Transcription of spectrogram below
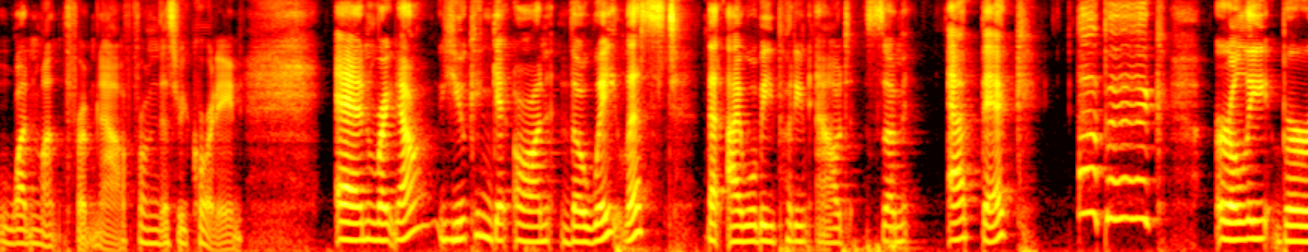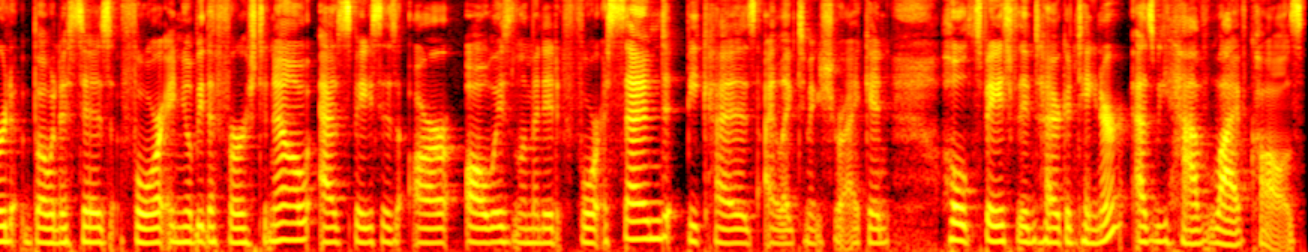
one month from now, from this recording. And right now, you can get on the wait list that I will be putting out some epic, epic early bird bonuses for, and you'll be the first to know as spaces are always limited for Ascend because I like to make sure I can hold space for the entire container as we have live calls.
